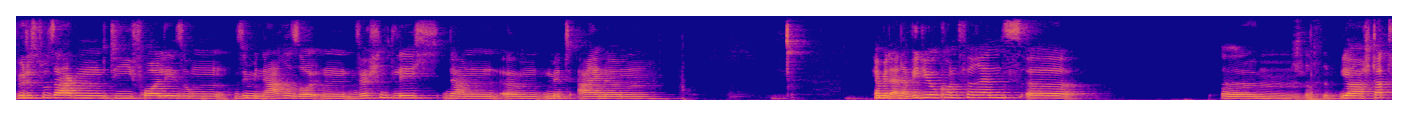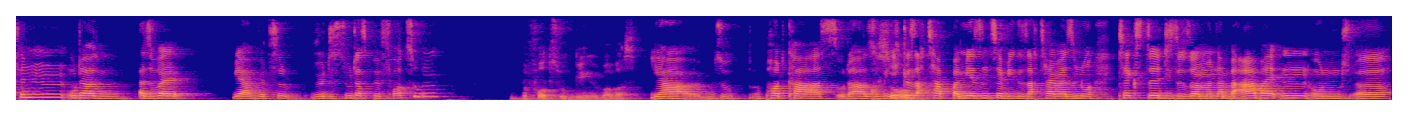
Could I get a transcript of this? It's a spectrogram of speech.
würdest du sagen, die Vorlesungen, Seminare sollten wöchentlich dann ähm, mit einem, ja, mit einer Videokonferenz äh, ähm, Stattfinden? ja, stattfinden? Oder, also weil, ja, würdest du, würdest du das bevorzugen? Bevorzugen gegenüber was? Ja, so Podcasts oder so Ach wie so. ich gesagt habe, bei mir sind es ja wie gesagt teilweise nur Texte, diese soll man dann bearbeiten und äh, Ja,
